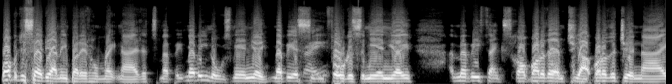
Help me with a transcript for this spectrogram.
what would you say to anybody at home right now that's maybe maybe knows me and you, maybe has seen Right. photos of me and you, and maybe thinks, Scott, what are them two at? What are they doing now?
